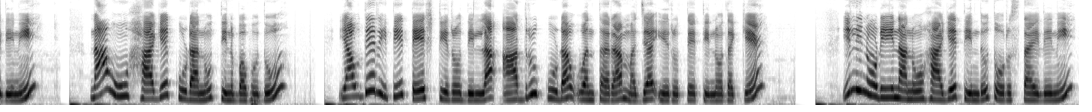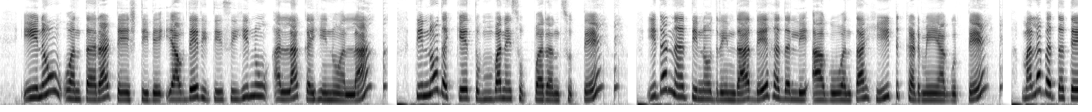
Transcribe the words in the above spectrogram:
ಇದ್ದೀನಿ. ನಾವು ಹಾಗೆ ಕೂಡ ತಿನ್ನಬಹುದು ಯಾವುದೇ ರೀತಿ ಟೇಸ್ಟ್ ಇರೋದಿಲ್ಲ, ಆದರೂ ಕೂಡ ಒಂಥರ ಮಜಾ ಇರುತ್ತೆ ತಿನ್ನೋದಕ್ಕೆ. ಇಲ್ಲಿ ನೋಡಿ ನಾನು ಹಾಗೆ ತಿಂದು ತೋರಿಸ್ತಾ ಇದ್ದೀನಿ. ಏನೋ ಒಂಥರ ಟೇಸ್ಟ್ ಇದೆ. ಯಾವುದೇ ರೀತಿ ಸಿಹಿನೂ ಅಲ್ಲ, ಕಹಿನೂ ಅಲ್ಲ. ತಿನ್ನೋದಕ್ಕೆ ತುಂಬಾ ಸೂಪರ್ ಅನಿಸುತ್ತೆ. ಇದನ್ನು ತಿನ್ನೋದ್ರಿಂದ ದೇಹದಲ್ಲಿ ಆಗುವಂಥ ಹೀಟ್ ಕಡಿಮೆಯಾಗುತ್ತೆ. ಮಲಬದ್ಧತೆ,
